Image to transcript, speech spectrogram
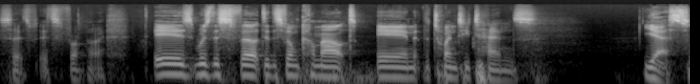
So it's it's from. Is was this film? Did this film come out in the 2010s? Yes.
